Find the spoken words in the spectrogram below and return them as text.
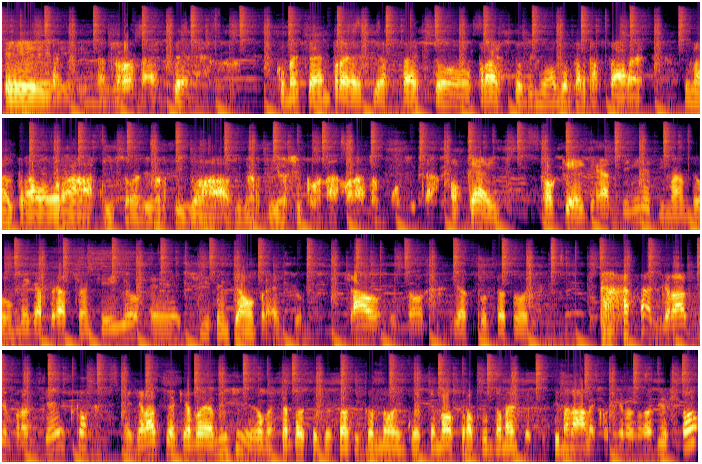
e naturalmente come sempre ti aspetto presto di nuovo per passare un'altra ora qui su Radio Vertigo a divertirci con, con la tua musica, ok? Ok, grazie mille, ti mando un mega abbraccio anche io e ci sentiamo presto. Ciao e ciao a tutti gli ascoltatori. grazie Francesco e grazie anche a voi amici che come sempre siete stati con noi in questo nostro appuntamento settimanale con Heroes Radio Show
